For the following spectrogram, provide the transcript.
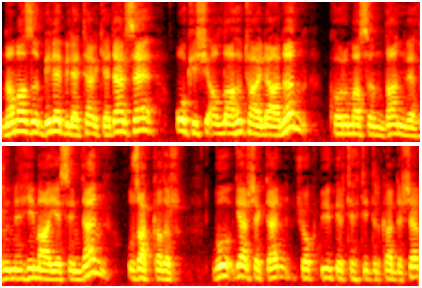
namazı bile bile terk ederse o kişi Allahu Teala'nın korumasından ve himayesinden uzak kalır. Bu gerçekten çok büyük bir tehdittir kardeşler.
